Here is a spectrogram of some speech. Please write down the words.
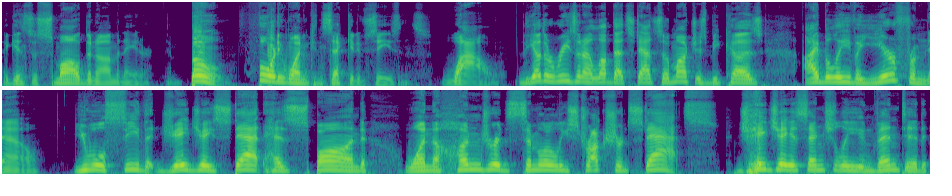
against a small denominator. Boom, 41 consecutive seasons. Wow. The other reason I love that stat so much is because I believe a year from now, you will see that JJ's stat has spawned 100 similarly structured stats. JJ essentially invented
